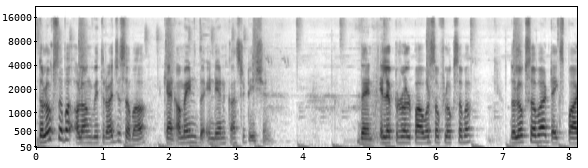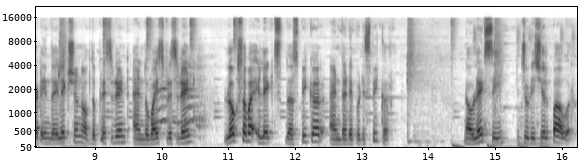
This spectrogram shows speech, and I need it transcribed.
The Lok Sabha along with Rajya Sabha can amend the Indian constitution. Then electoral powers of Lok Sabha. The Lok Sabha takes part in the election of the president and the vice president. Lok Sabha elects the speaker and the deputy speaker. Now let's see judicial power.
